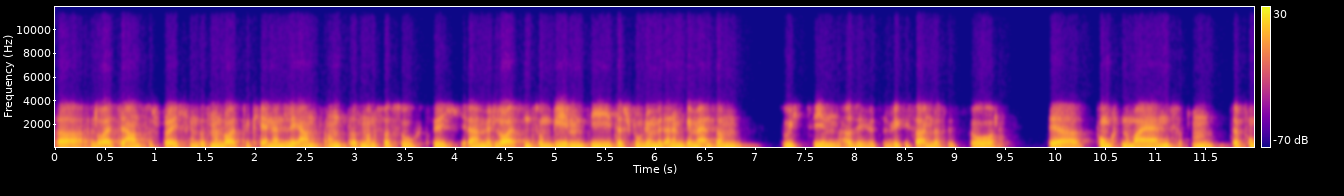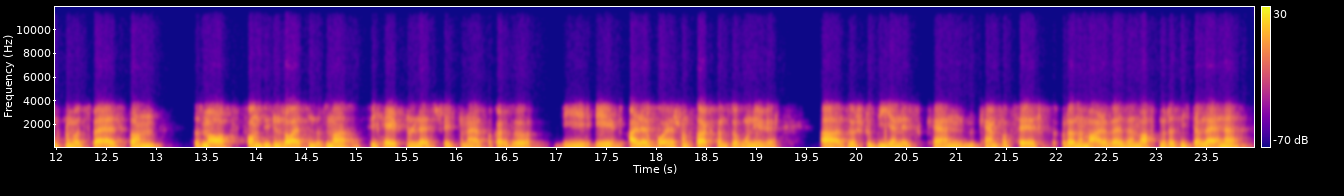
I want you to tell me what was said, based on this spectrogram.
äh, Leute anzusprechen, dass man Leute kennenlernt und dass man versucht, sich äh, mit Leuten zu umgeben, die das Studium mit einem gemeinsam durchziehen. Also ich würde wirklich sagen, das ist so der Punkt Nummer eins. Und der Punkt Nummer zwei ist dann, dass man auch von diesen Leuten, dass man sich helfen lässt, schlicht und einfach. Also wie eh alle vorher schon gesagt haben, so Uni, also studieren ist kein, kein Prozess oder normalerweise macht man das nicht alleine,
